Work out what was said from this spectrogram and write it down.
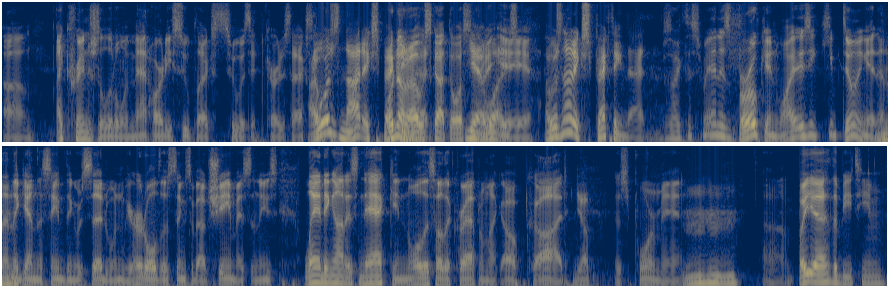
Um, I cringed a little when Matt Hardy suplexed. Who was it? Curtis Axel. I was not Oh expecting. no, no, that. it was Scott Dawson. Yeah, right? it was. Yeah, yeah. yeah. I was not expecting that. I was like, this man is broken. Why does he keep doing it? Mm-hmm. And then again, the same thing was said when we heard all those things about Sheamus and he's landing on his neck and all this other crap. And I'm like, oh god, Yep. this poor man. Mm-hmm. Um, but yeah, the B team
